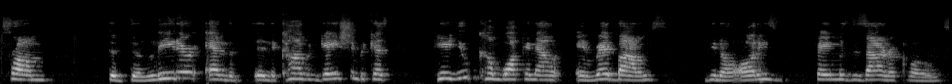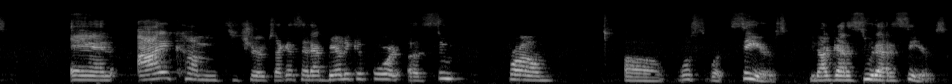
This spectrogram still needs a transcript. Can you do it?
from the, the leader and the and the congregation because here you come walking out in red bottoms, you know, all these famous designer clothes. And I come to church, like I said, I barely can afford a suit from uh what's what Sears. You know, I got a suit out of Sears.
